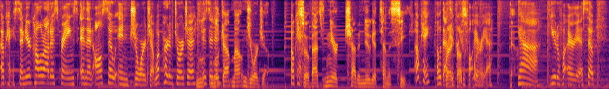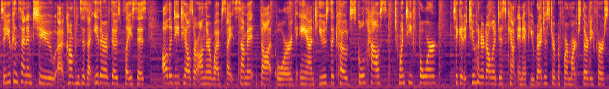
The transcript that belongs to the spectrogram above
Okay. So near Colorado Springs and then also in Georgia. What part of Georgia is it Lookout in? Mountain, Georgia. Okay. So that's near Chattanooga, Tennessee. Okay. Oh, that's right a beautiful area. Yeah. yeah. beautiful area. So so you can send them to uh, conferences at either of those places. All the details are on their website summit.org and use the code schoolhouse24 to get a $200 discount. And if you register before March 31st,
